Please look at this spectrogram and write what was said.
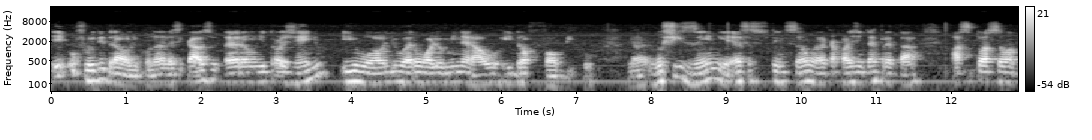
e o fluido hidráulico. Né? Nesse caso era um nitrogênio e o óleo era um óleo mineral hidrofóbico. Né? No XM, essa suspensão era capaz de interpretar a situação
